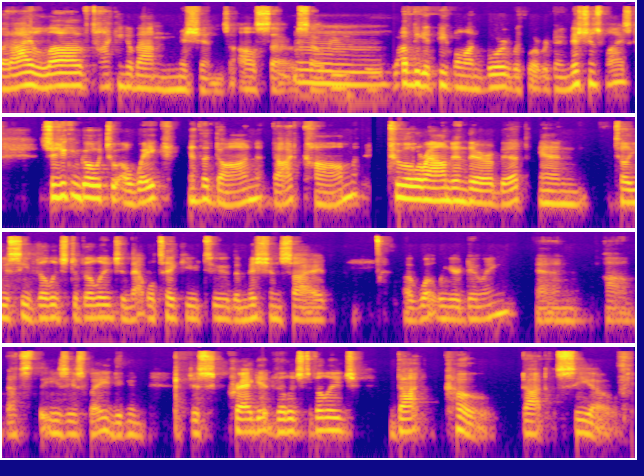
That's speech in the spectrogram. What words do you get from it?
but I love talking about missions also. So mm. we love to get people on board with what we're doing missions wise. So you can go to awakenthedawn.com, tool around in there a bit and until you see village to village, and that will take you to the mission side of what we are doing. And um, that's the easiest way. You can just crag it village to village dot co dot co.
